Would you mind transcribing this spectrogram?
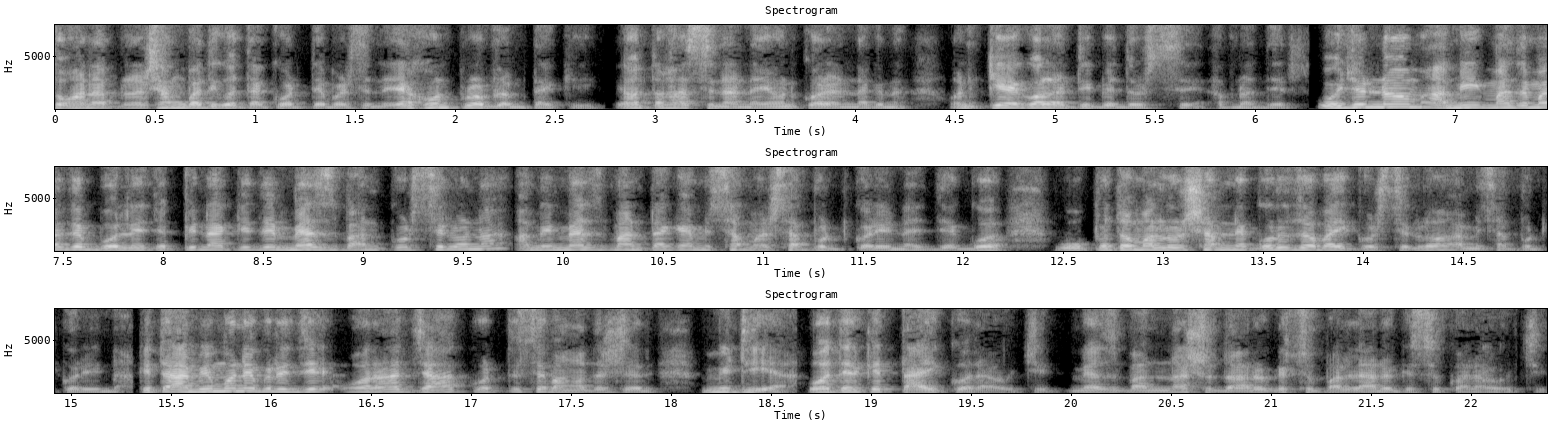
তখন আপনারা সাংবাদিকতা করতে পারছেন এখন প্রবলেমটা কি? এখন তো হাসিনা নাই, এখন করেন না কেন? এখন কে গলা টিপে ধরছে আপনাদের? ওই জন্য আমি মাঝে মাঝে বলি যে, পিনাকি যে মেজবান করছিল না, আমি মেজবানটাকে আমি সাপোর্ট করি না যে ও প্রথম আলোর সামনে গরু জবাই করছিল, আমি সাপোর্ট করি না। কিন্তু আমি মনে করি যে, ওরা যা করতেছে বাংলাদেশের মিডিয়া ওদেরকে তাই করা উচিত। মেজবান না, শুধু আরও কিছু পারলে আরও কিছু করা উচিত।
